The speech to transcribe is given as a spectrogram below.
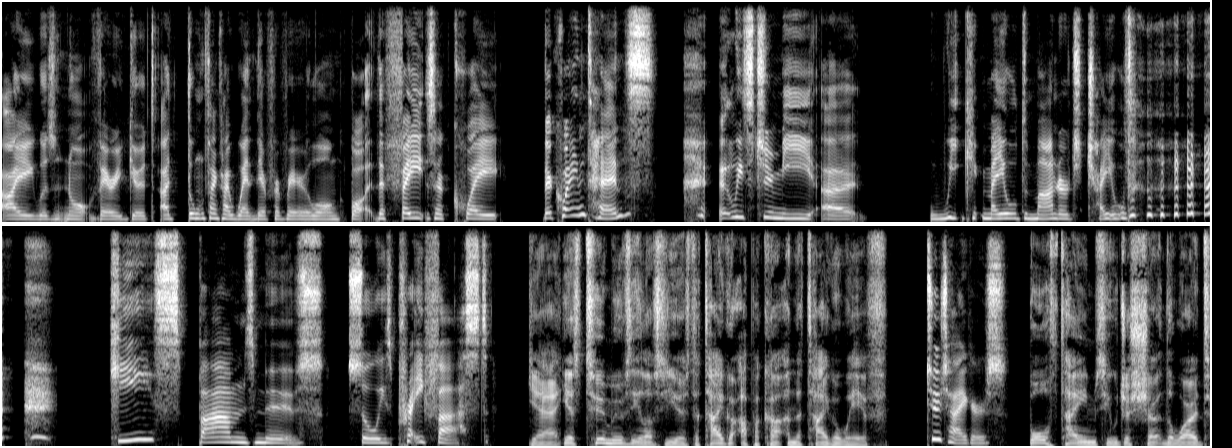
I was not very good. I don't think I went there for very long, but the fights are quite they're quite intense. At least to me, a weak, mild mannered child. he spams moves, so he's pretty fast. Yeah, he has two moves that he loves to use the Tiger Uppercut and the Tiger Wave. Two tigers. Both times he'll just shout the word,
